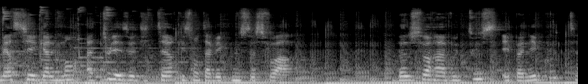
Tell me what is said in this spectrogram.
Merci également à tous les auditeurs qui sont avec nous ce soir. Bonne soirée à vous tous et bonne écoute.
